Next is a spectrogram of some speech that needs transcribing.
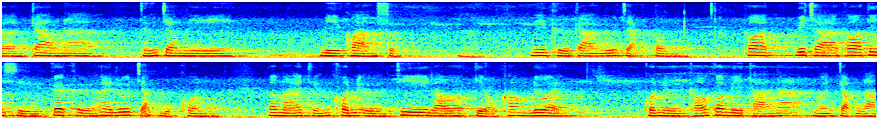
ริญก้าวหน้า ถึงจะมีมีความสุข นี่คือการรู้จักตน ข้อวิชาข้อที่สี่ก็คือให้รู้จักบุคคล ก็หมายถึงคนอื่นที่เราเกี่ยวข้องด้วย คนอื่นเขาก็มีฐานะเหมือนกับเรา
